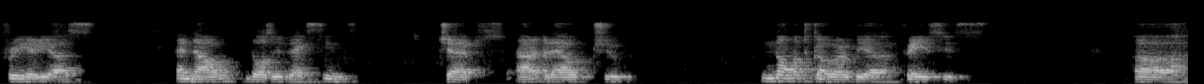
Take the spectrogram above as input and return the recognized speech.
free areas and now those with vaccines chaps are allowed to not cover their faces. Uh,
